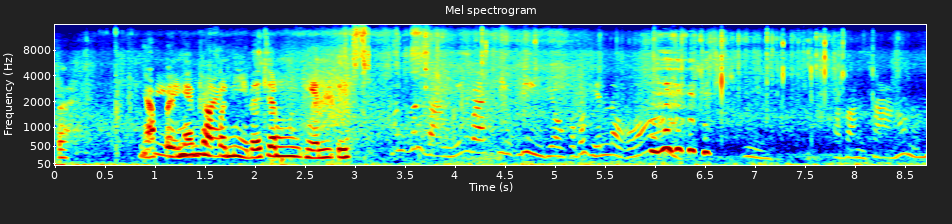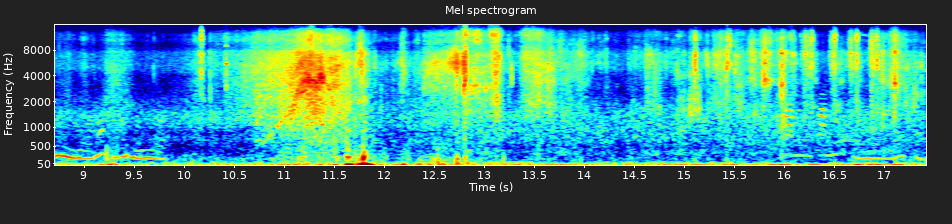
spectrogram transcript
ไป ยับไปมุมทับปานนี่เลยจังเห็นติมันมันบังยิ่งว่าสิ่งดิ่งเดียวก็บ่เห็นดอกอ๋ออืมถ้าบังตาเฮาน่ะดิ่งเดียวเฮาก็บ่เห็นดอกปันปันไม่ถึงหไม่ถึง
